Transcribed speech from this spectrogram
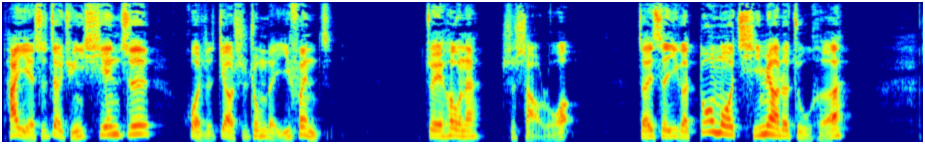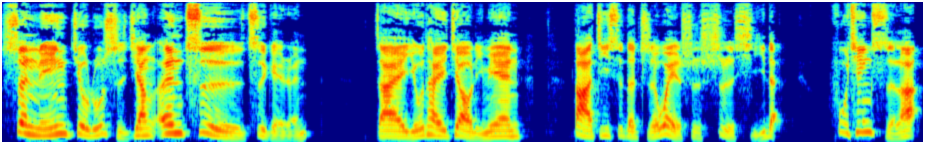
他也是这群先知。或者教师中的一份子，最后呢是扫罗，这是一个多么奇妙的组合！圣灵就如此将恩赐赐给人。在犹太教里面，大祭司的职位是世袭的，父亲死了，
